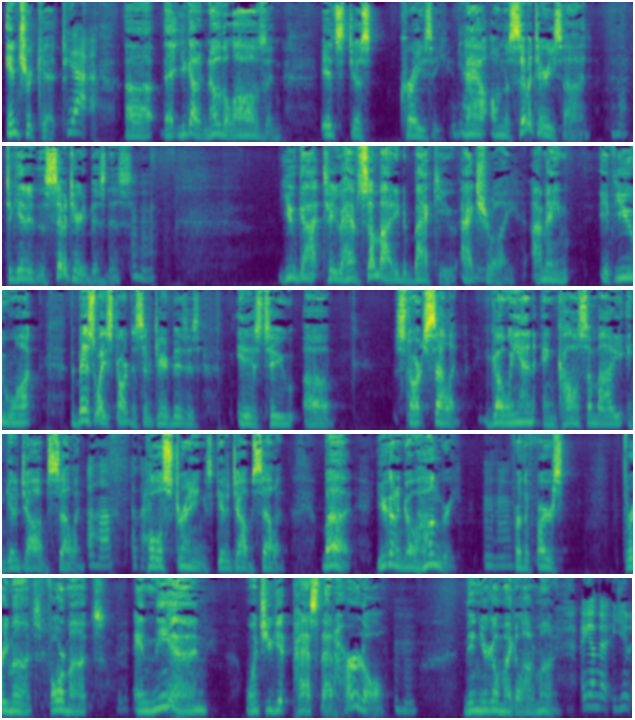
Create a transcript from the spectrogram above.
intricate. yeah, uh, that you got to know the laws, and it's just crazy. Now, on the cemetery side, to get into the cemetery business, you've got to have somebody to back you, actually. I mean, if you want the best way to start in the cemetery business is to uh, start selling. Go in and call somebody and get a job selling. Uh huh. Okay. Pull strings, get a job selling. But you're going to go hungry for the first three months, four months. And then once you get past that hurdle, then you're going to make a lot of money. And uh, you,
